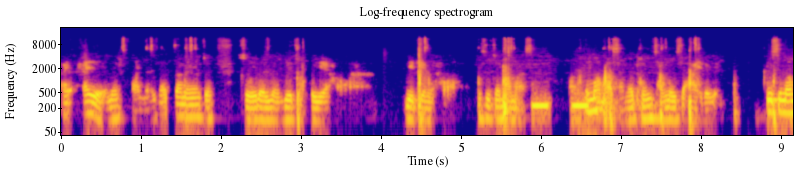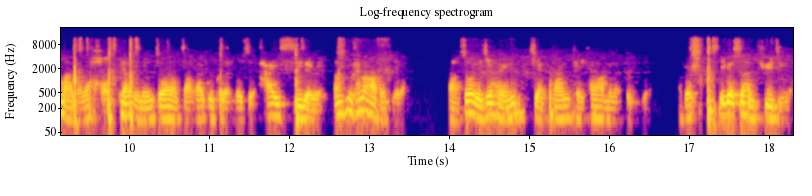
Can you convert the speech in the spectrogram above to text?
爱爱人呢，反而在站在那种所谓的那种夜总会也好啊，夜店也好啊，就是在妈妈桑啊，那妈妈桑呢通常都是爱的人，不是妈妈桑的好漂里面做那种招待顾客的人都是爱 C 的人啊，你看到他分别了啊，所以你就很简单可以看到他们的分别，OK，一个是很拘谨的，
